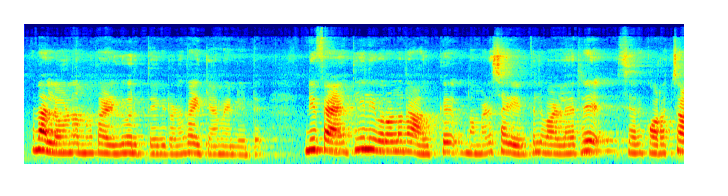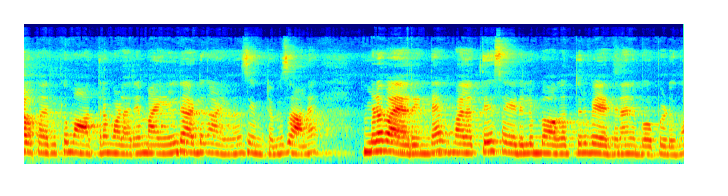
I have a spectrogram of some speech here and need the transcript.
അപ്പോൾ നല്ലോണം നമ്മൾ കഴുകി വൃത്തിയാക്കിയിട്ട് വേണം കഴിക്കാൻ വേണ്ടിയിട്ട്. ഇനി ഫാറ്റി ലിവറുള്ള ഒരാൾക്ക് നമ്മുടെ ശരീരത്തിൽ വളരെ ചെറിയ കുറച്ച് ആൾക്കാർക്ക് മാത്രം വളരെ മൈൽഡായിട്ട് കാണിക്കുന്ന സിംറ്റംസ് ആണ്. നമ്മുടെ വയറിന്റെ വലത്തെ സൈഡിലും ഭാഗത്തൊരു വേദന അനുഭവപ്പെടുക.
